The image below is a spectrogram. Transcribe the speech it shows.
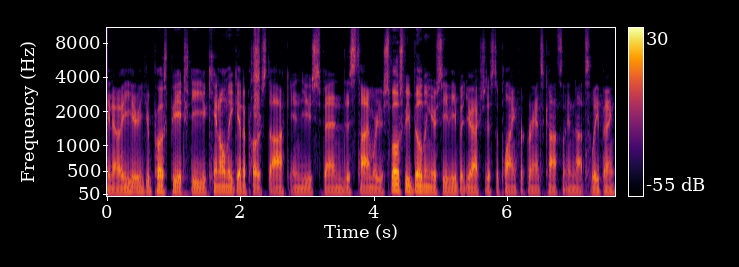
you know your your post PhD you can only get a postdoc and you spend this time where you're supposed to be building your CV but you're actually just applying for grants constantly and not sleeping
